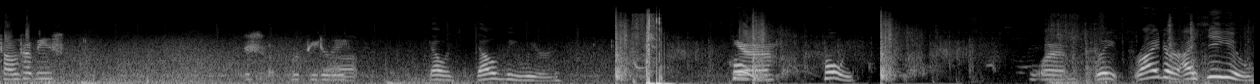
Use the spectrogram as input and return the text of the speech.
Teletubbies. Just repeatedly. Uh, that was that would be weird. Holy, yeah. holy. What? Wait, Ryder, I see you.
